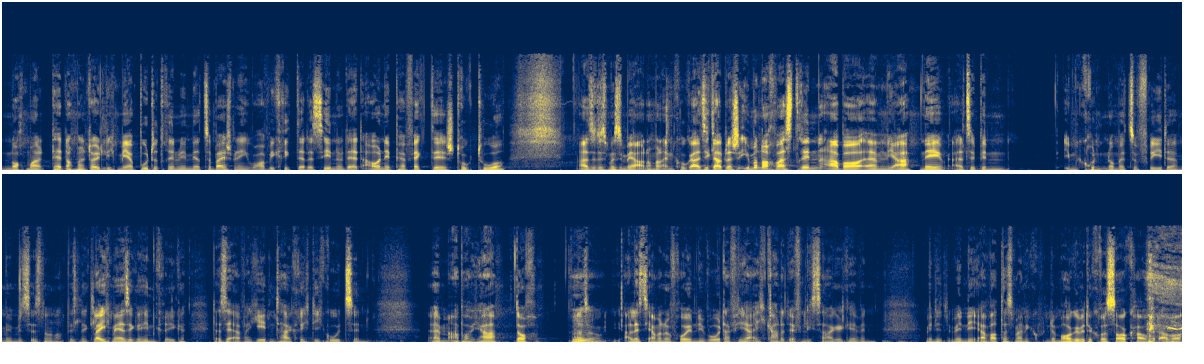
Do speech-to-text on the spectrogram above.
Noch mal, der hat nochmal deutlich mehr Butter drin wie mir zum Beispiel. Ich, wow, wie kriegt der das hin? Und der hat auch eine perfekte Struktur. Also das muss ich mir auch nochmal angucken. Also ich glaube, da ist immer noch was drin, aber ähm, ja, nee, also ich bin im Grunde genommen zufrieden. Wir müssen es nur noch ein bisschen gleichmäßiger hinkriegen, dass sie einfach jeden Tag richtig gut sind. Ähm, aber ja, doch. Also mhm. alles jammern auf hohem Niveau, darf ich ja eigentlich gar nicht öffentlich sagen, gell, wenn, wenn, ich, wenn ich erwarte, dass meine Kunden morgen wieder Croissant kaufen, aber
